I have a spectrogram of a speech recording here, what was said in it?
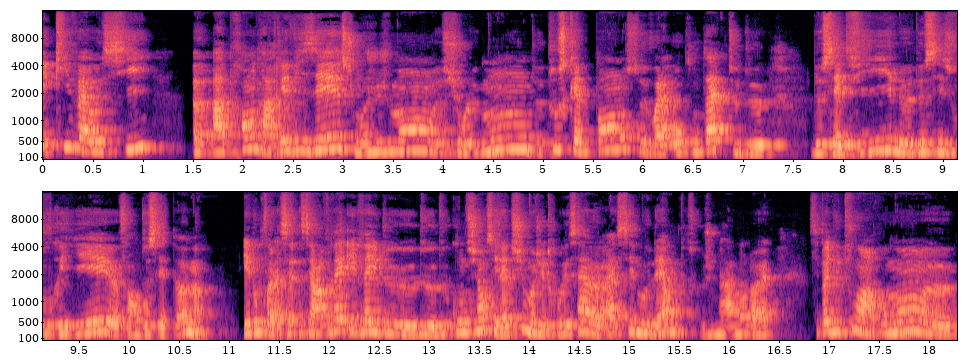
et qui va aussi euh, apprendre à réviser son jugement euh, sur le monde, tout ce qu'elle pense, euh, voilà, au contact de de cette ville, de ses ouvriers, enfin de cet homme. Et donc voilà, c'est un vrai éveil de, de, de conscience. Et là-dessus, moi, j'ai trouvé ça assez moderne parce que généralement, c'est pas du tout un roman euh,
